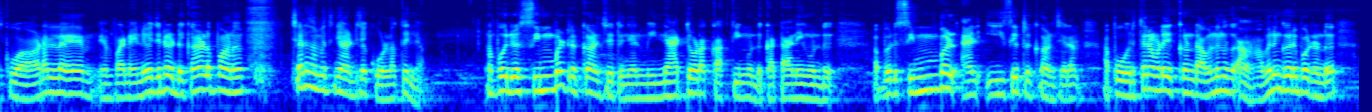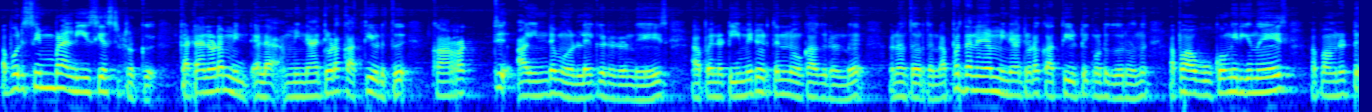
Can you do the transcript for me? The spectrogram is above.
സ്ക്വാഡല്ലേ എം ഫൈവ് നയന്റി വെച്ചിട്ട് എടുക്കാൻ എളുപ്പമാണ് ചില സമയത്ത് ഞാൻ അടിച്ചാൽ കൊള്ളത്തില്ല. അപ്പോൾ ഒരു സിമ്പിൾ ട്രിക്ക് കാണിച്ചിട്ട് ഞാൻ മിനാറ്റോടെ കത്തിയും കൊണ്ട് കട്ടാനയും കൊണ്ട്. അപ്പോൾ ഒരു സിമ്പിൾ ആൻഡ് ഈസി ട്രിക്ക് കാണിച്ചു തരാം. അപ്പോൾ ഒരുത്തൻ അവിടെ നിൽക്കുന്നുണ്ട്. അവനും ആ അവനും കയറി പോയിട്ടുണ്ട് അപ്പോൾ ഒരു സിമ്പിൾ ആൻഡ് ഈസിയസ്റ്റ് ട്രിക്ക് കട്ടാനോടെ മിൻ അല്ല മിനാറ്റോടെ കത്തി എടുത്ത് കറക്റ്റ് അതിന്റെ മുകളിലേക്ക് ഇട്ടിട്ടുണ്ട്. ഏസ് അപ്പോൾ എന്റെ ടീമേറ്റ് ഒരുത്തന്നെ നോക്കാക്കിയിട്ടുണ്ട് അവനെ തീർത്തിട്ടുണ്ട്. അപ്പോൾ തന്നെ ഞാൻ മിനാറ്റോടെ കത്തിയിട്ട് ഇങ്ങോട്ട് കയറി വന്നു. അപ്പോൾ ആ വൂക്കോങ് ഗേസ് അപ്പോൾ അവനിട്ട്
